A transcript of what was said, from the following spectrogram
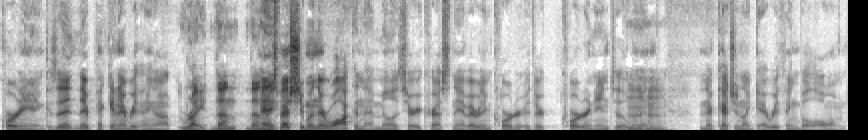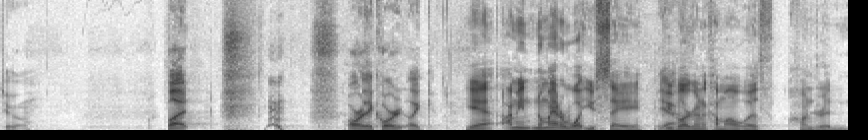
quartering in because they're picking everything up. Right. Then then and they, especially when they're walking that military crest and they have everything quarter they're quartering into the Mm-hmm. wind and they're catching like everything below them too but or they quarter like Yeah, I mean, no matter what you say, Yeah. people are going to come out with hundred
